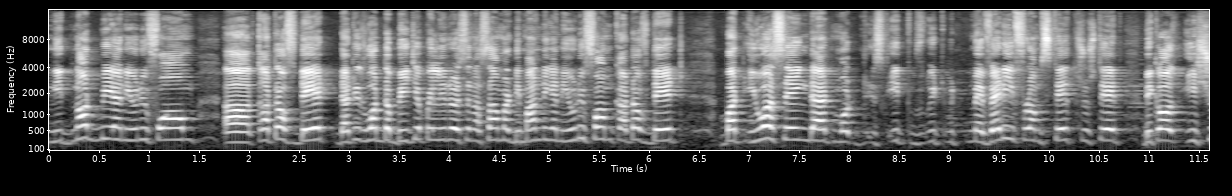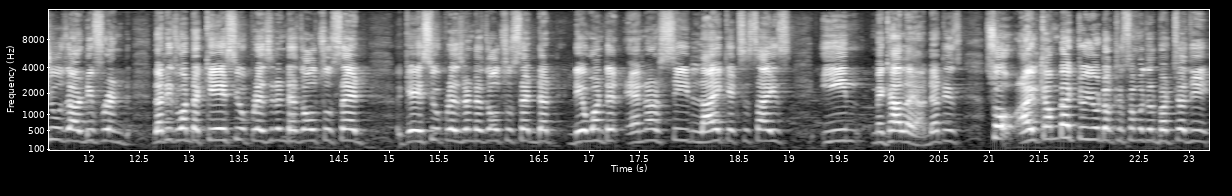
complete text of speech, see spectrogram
need not be an uniform uh, cutoff date. That is what the BJP leaders in Assam are demanding: an uniform cutoff date. But you are saying that it, it, it may vary from state to state because issues are different. That is what the KSU president has also said. KSU president has also said that they want an NRC-like exercise in Meghalaya. That is, so I'll come back to you, Dr. Samujjal Bhattacharjee.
